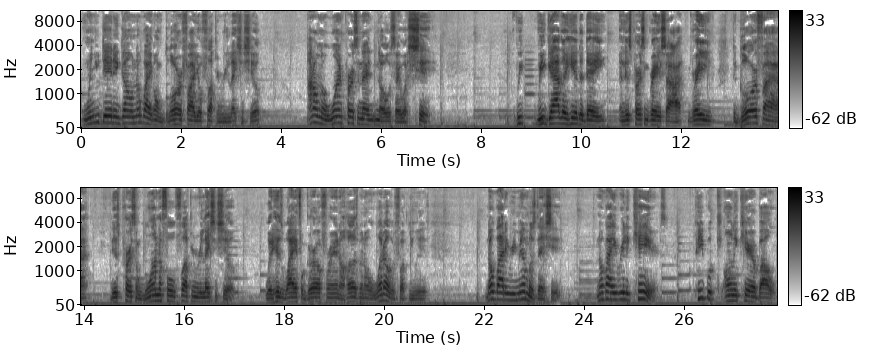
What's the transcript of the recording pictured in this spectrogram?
when you dead and gone, nobody gonna glorify your fucking relationship. I don't know one person that you know say, "Well, shit, we we gather here today in this person graveside grave to glorify this person wonderful fucking relationship with his wife or girlfriend or husband or whatever the fuck you is. Nobody remembers that shit. Nobody really cares. People only care about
